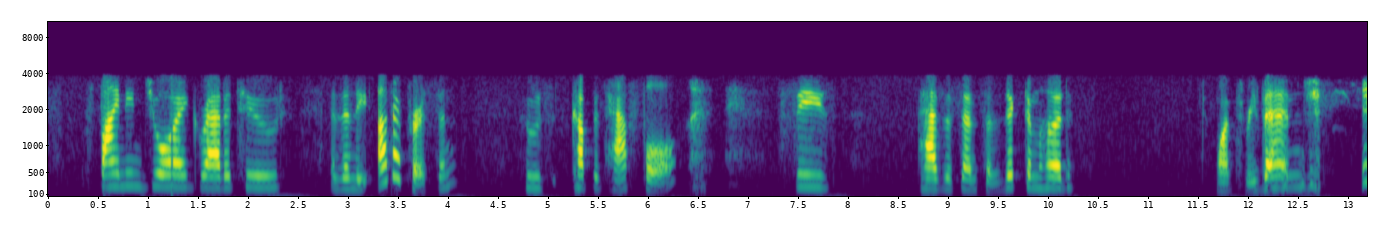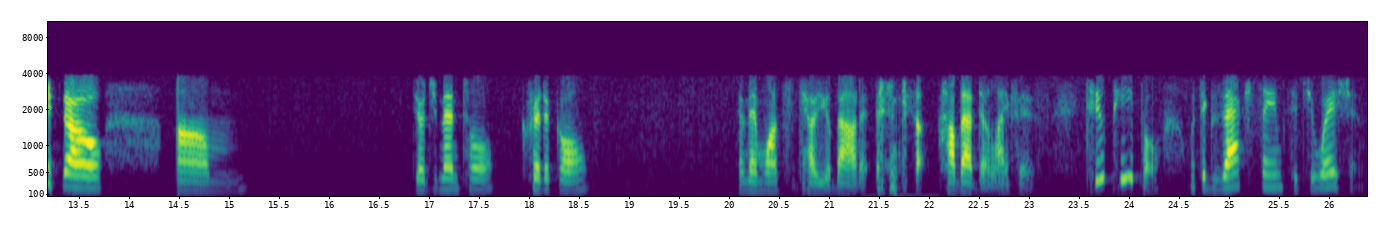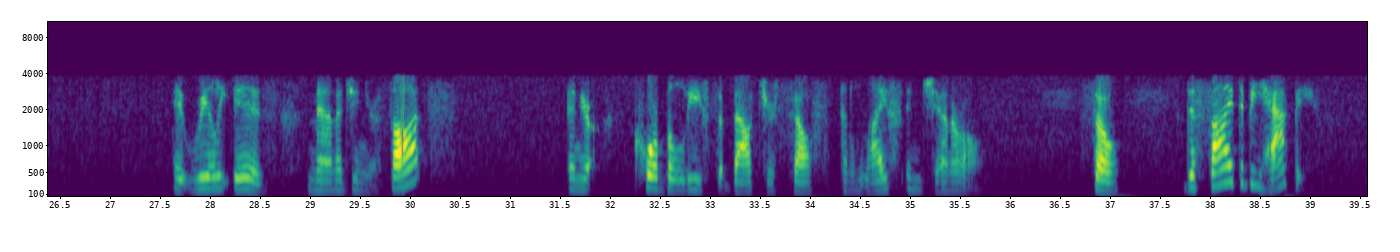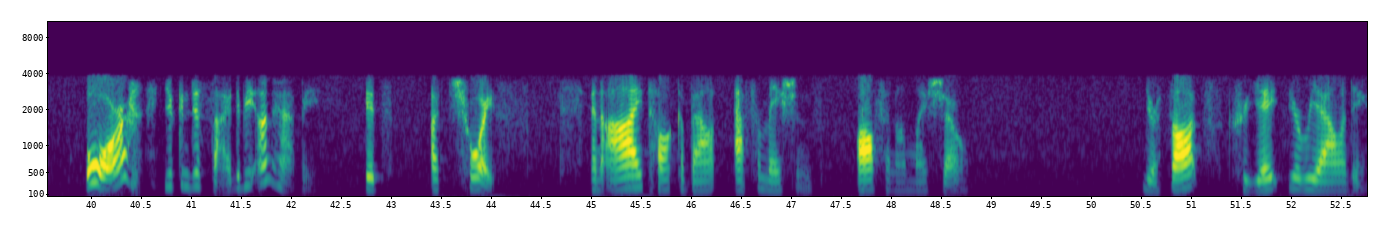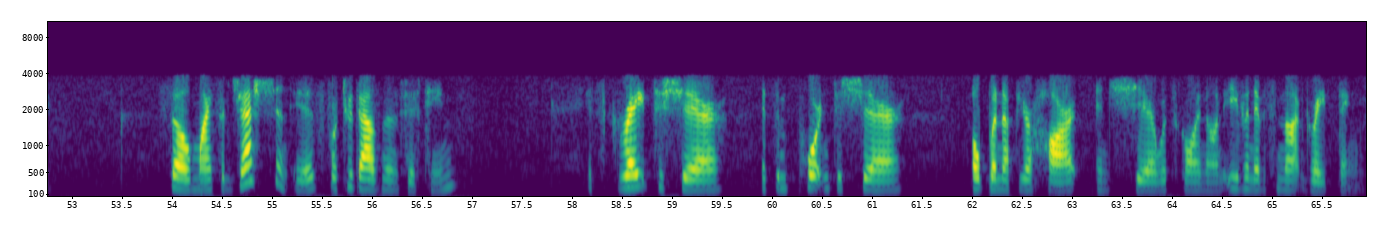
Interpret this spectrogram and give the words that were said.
finding joy, gratitude, and then the other person whose cup is half full sees has a sense of victimhood, wants revenge, you know, um, judgmental, critical, and then wants to tell you about it and how bad their life is. Two people with exact same situation. It really is managing your thoughts and your core beliefs about yourself and life in general. So, decide to be happy. Or you can decide to be unhappy. It's a choice. And I talk about affirmations often on my show. Your thoughts create your reality. So, my suggestion is for 2015, it's great to share, it's important to share, open up your heart and share what's going on, even if it's not great things.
